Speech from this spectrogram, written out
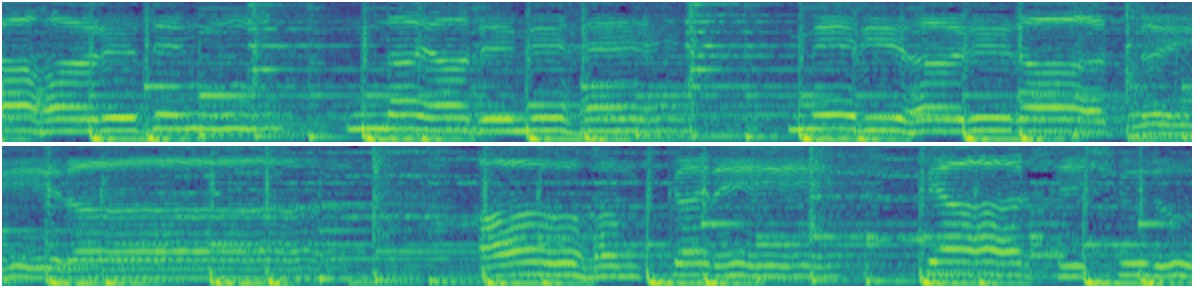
मेरा हर दिन नया दिन है। मेरी हर रात नई रात। आओ हम करें प्यार से शुरू।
